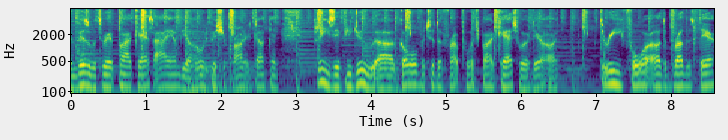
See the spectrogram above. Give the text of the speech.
Invisible Thread podcast. I am your host, Bishop Ronnie Duncan. Please, if you do, uh, go over to the Front Porch podcast where there are three, four other brothers there.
